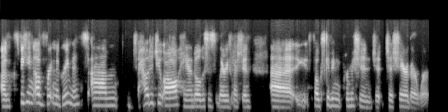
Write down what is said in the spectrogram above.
Um, speaking of written agreements um, how did you all handle this is larry's question uh, folks giving permission to, to share their work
